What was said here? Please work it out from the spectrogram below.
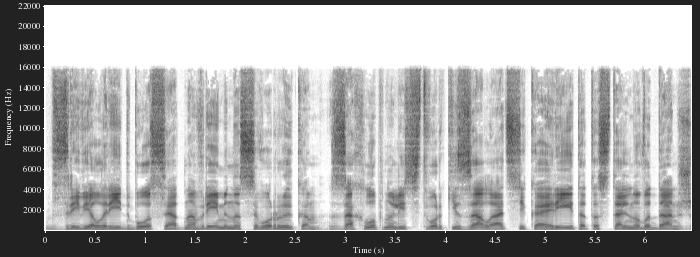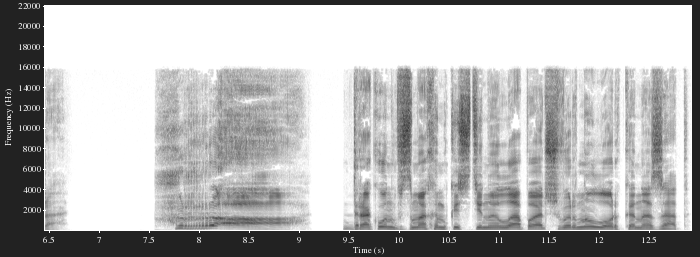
Взревел рейд-босс, и одновременно с его рыком захлопнулись створки зала, отсекая рейд от остального данжа. «Хра!» Дракон взмахом костяной лапы отшвырнул орка назад.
